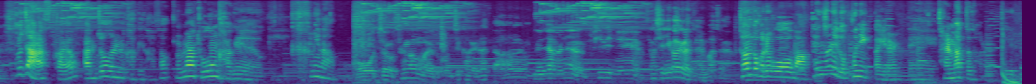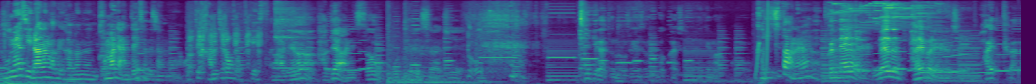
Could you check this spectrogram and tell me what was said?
음. 그러지 않았을까요? 안 좋은 가게 가서 얼마나 좋은 가게예요 여기 클린하고. 어, 지금 생각만 해도 끔찍하긴 했다. 왜냐면은 피디님 사실 이 가게랑 잘 맞아요. 전도 그리고 막 텐션이 높으니까 일할 때 잘 맞죠 저를. 되게 룸에서 일하는 가게 가면은 가만히 앉아 있어야 되잖아요. 어떻게 간지러워서 어떻게 있어요? 아니야, 가게 안 있어. 모텔에 있어야지. 피디 같은 동생에서 행복하지. 되게 많고. 그러지도 않아요. 근데 얘는 밝은 에너지. 화이트 같아,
